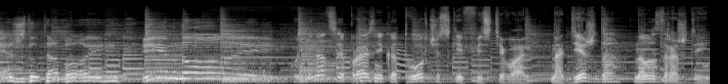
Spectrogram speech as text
между тобой и мной. Кульминация праздника – творческий фестиваль «Надежда на возрождение»,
